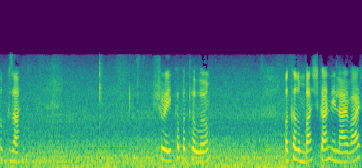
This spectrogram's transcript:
Çok güzel. Şurayı kapatalım. Bakalım başka neler var.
